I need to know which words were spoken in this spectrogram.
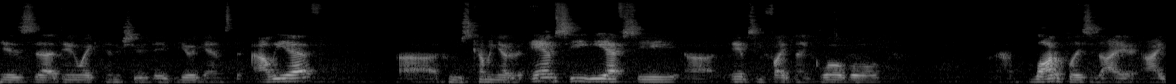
his uh, Dana White Contender Series debut against Aliev, uh, who's coming out of AMC, EFC, uh, AMC Fight Night Global. A lot of places I, I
